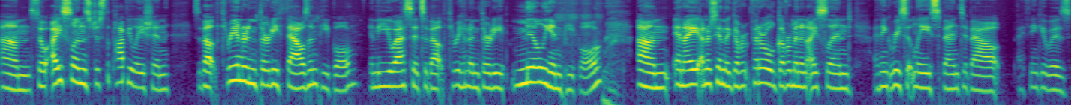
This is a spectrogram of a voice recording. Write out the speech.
Um, so Iceland's just the population is about 330,000 people. In the U.S., it's about 330 million people. Right. Um, and I understand the gov- federal government in Iceland, I think, recently spent about I think it was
